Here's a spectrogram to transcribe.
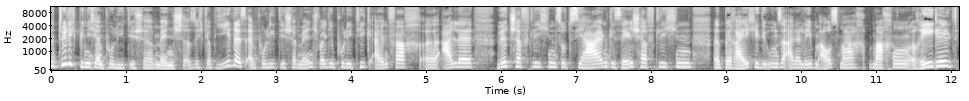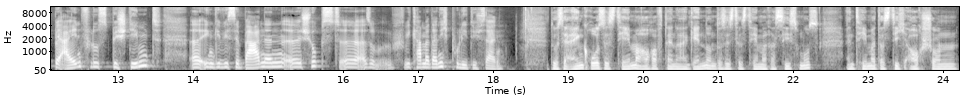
Natürlich bin ich ein politischer Mensch. Also ich glaube, jeder ist ein politischer Mensch, weil die Politik einfach äh, alle wirtschaftlichen, sozialen, gesellschaftlichen äh, Bereiche, die unser aller Leben ausmachen, regelt, beeinflusst, bestimmt, äh, in gewisse Bahnen äh, schubst. Äh, also wie kann man da nicht politisch sein? Du hast ja ein großes Thema auch auf deiner Agenda und das ist das Thema Rassismus. Ein Thema, das dich auch schon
